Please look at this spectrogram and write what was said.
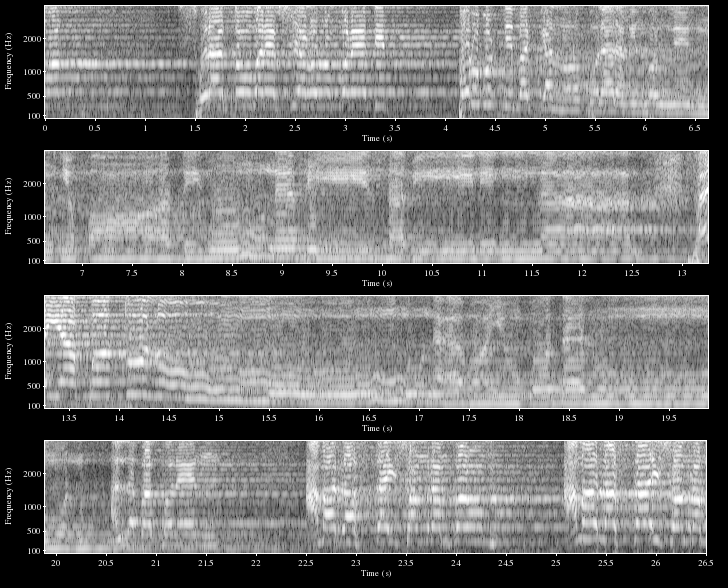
আমার সূরা তওবার 111 নম্বর আয়াতে, পরবর্তী বাক্যে আল্লাহ রাব্বুল আলামিন বললেন, ইউকাতিলুনা ফি সাবিলিল্লাহ, ফায়াকতুলুনা ওয়া ইউকতালুন। আল্লাহ পাক বলেন, আমার রাস্তায় সংগ্রাম করো, আমার রাস্তায় সংগ্রাম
